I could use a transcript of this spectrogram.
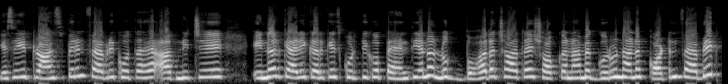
जैसे ये ट्रांसपेरेंट फैब्रिक होता है, आप नीचे इनर कैरी करके इस कुर्ती को पहनती है ना लुक बहुत अच्छा आता है शॉप का नाम है गुरु नानक कॉटन फैब्रिक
